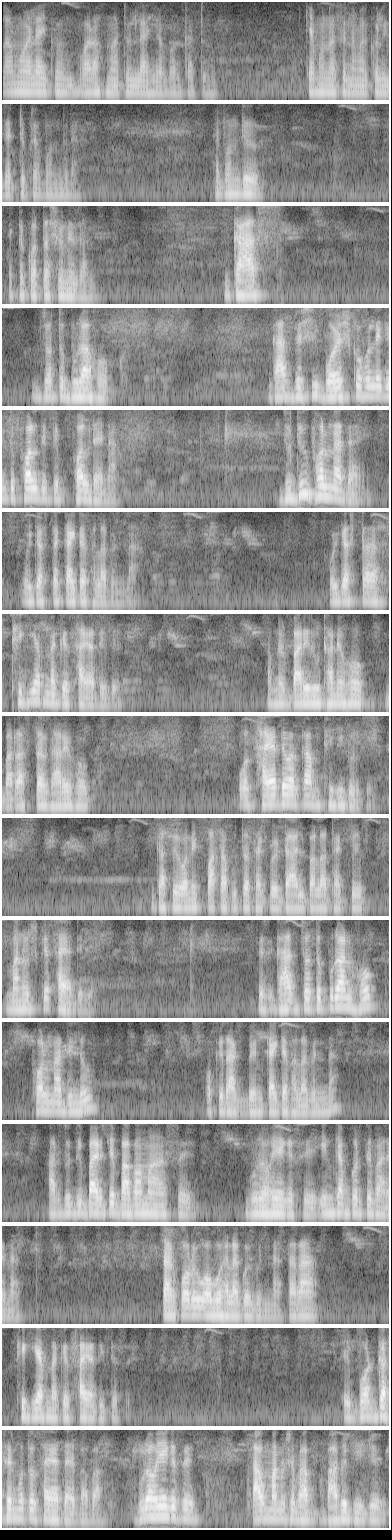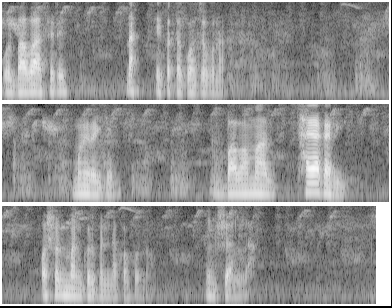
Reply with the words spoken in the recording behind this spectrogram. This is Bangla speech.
আসসালামু আলাইকুম ওরহমাতুল্লাহি বরকাতু কেমন আছেন আমার কলিজার টুকরা বন্ধুরা? হ্যাঁ বন্ধু, একটা কথা শুনে যান। গাছ যত বুড়া হোক, গাছ বেশি বয়স্ক হলে কিন্তু ফল দিতে, ফল দেয় না। যদিও ফল না দেয়, ওই গাছটা কাইটা ফেলাবেন না। ওই গাছটা ঠিকই আপনাকে ছায়া দেবে। আপনার বাড়ির উঠানে হোক বা রাস্তার ধারে হোক, ও ছায়া দেওয়ার কাম ঠিকই করবে। গাছে অনেক পাতা পুতা থাকবে, ডালপালা থাকবে, মানুষকে ছায়া দেবে। গাছ যত পুরান হোক, ফল না দিলেও ওকে রাখবেন, কাইটা ফেলাবেন না। আর যদি বাড়িতে বাবা মা আছে বুড়ো হয়ে গেছে ইনকাম করতে পারে না। তারপরেও অবহেলা করবেন না, তারা ঠিকই আপনাকে ছায়া দিতেছে। এই বট গাছের মতো ছায়া দেয় বাবা। বুড়া হয়ে গেছে, তাও মানুষে ভাব, ভাবে কি যে ওর বাবা আছে রে? না এই কথা কোয়া যাব না। মনে রাখবেন, বাবা মা ছায়াকারী, অসম্মান করবেন না কখনো ইনশাল্লাহ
